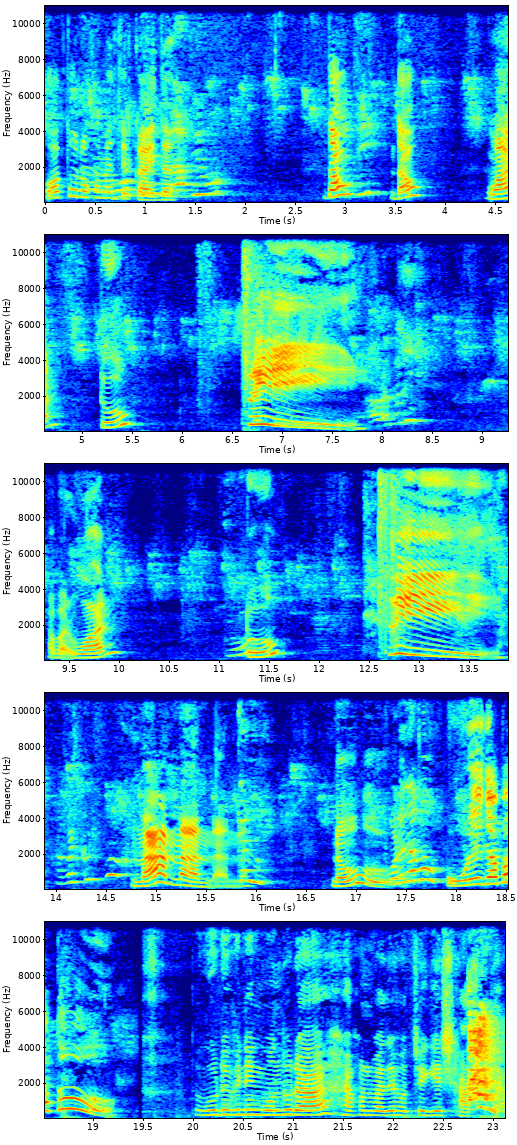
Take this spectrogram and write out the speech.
কত রকমের যে কায়দা। দাও দাও। ওয়ান টু থ্রি আবার ওয়ান টু থ্রি না না না না। নো পড়ে যাবা তো। তো গুড ইভিনিং বন্ধুরা। এখন বাজে হচ্ছে গিয়ে সাতটা।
